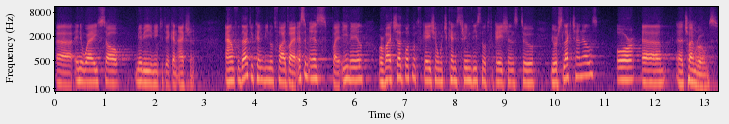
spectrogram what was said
uh, anyway, so maybe you need to take an action. And for that, you can be notified via SMS, via email, or via chatbot notification, which can stream these notifications to your Slack channels or um, uh, Chime rooms.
